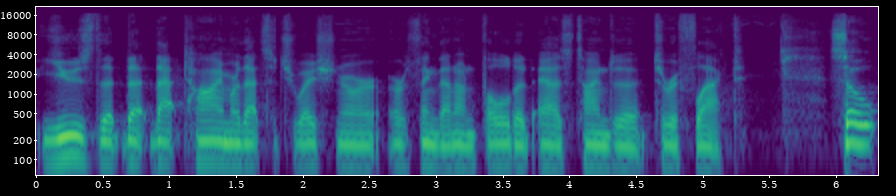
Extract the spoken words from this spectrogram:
use that that that time or that situation or or thing that unfolded as time to to reflect. So,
